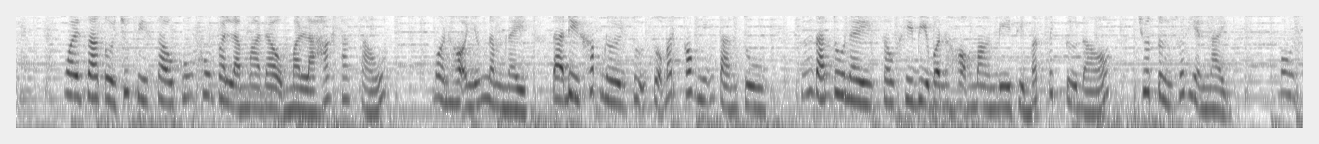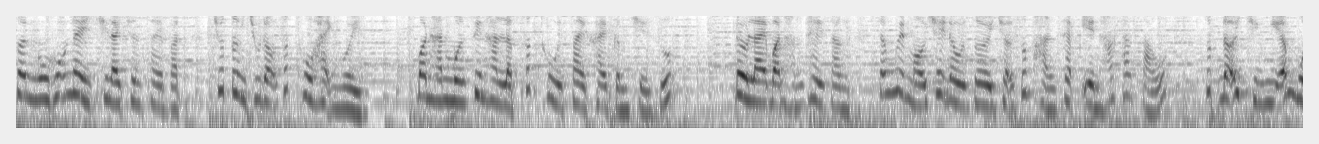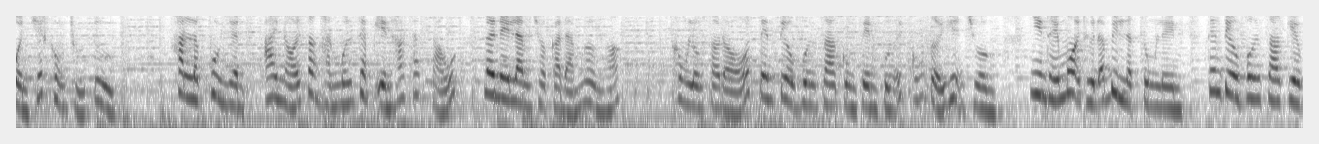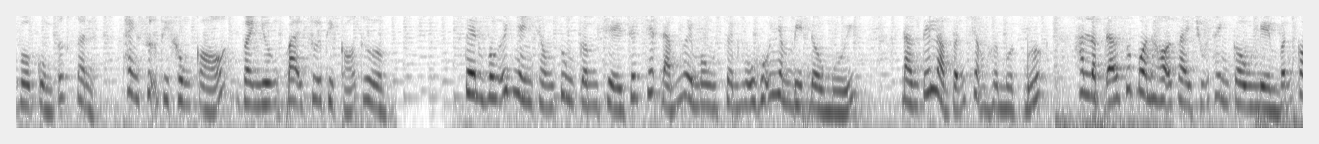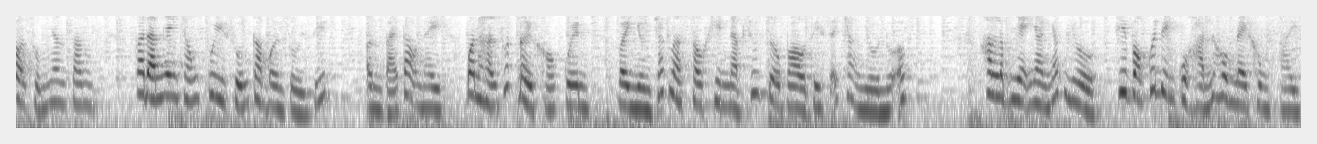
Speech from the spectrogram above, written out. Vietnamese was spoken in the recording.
Ngoài ra tổ chức phía sau cũng không phải là ma đạo mà là hắc sát sáu. Bọn họ những năm này đã đi khắp nơi dụ dỗ bắt cóc những tán tu. Những tán tu này sau khi bị bọn họ mang đi thì mất tích từ đó, chưa từng xuất hiện lại. Mông Sơn ngu hũ này chỉ là chân sai vật, chưa từng chủ động xuất thù hại người. Bọn hắn muốn xin Hàn Lập xuất thù sai khai cấm chế giúp. Đổi lại bọn hắn thề rằng sẽ nguyện máu chạy đầu rơi trợ giúp hắn xẹp yên hắc sát 6, giúp đỡ chính nghĩa muốn chết không chối từ. Hàn Lập phủ nhận ai nói rằng hắn muốn dẹp yên hắc sát 6, lời này làm cho cả đám ngờ ngác. Không lâu sau đó, tên tiểu vương gia cùng tên vương ích cũng tới hiện trường. Nhìn thấy mọi thứ đã bị lật tung lên, tên tiểu vương gia kia vô cùng tức giận. Thành sự thì không có, vậy nhưng bại sự thì có thừa. Tên vương ích nhanh chóng dùng cầm chế giết chết đám người mông sơn ngũ hũ nhằm bịt đầu mối. Đáng tiếc là vẫn chậm hơn một bước, Hàn Lập đã giúp bọn họ giải chú thành công nên vẫn còn sống nhăn răng. Cả đám nhanh chóng quỳ xuống cảm ơn rồi giết. Ân tái tạo này, bọn hắn suốt đời khó quên, vậy nhưng chắc là sau khi nạp chút rượu vào thì sẽ chẳng nhớ nữa. Hàn Lập nhẹ nhàng nhắc nhở, hy vọng quyết định của hắn hôm nay không sai.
